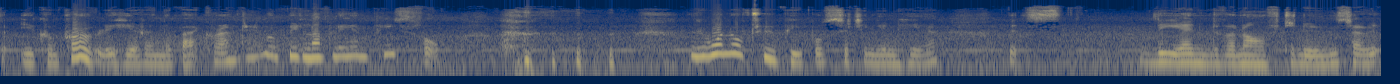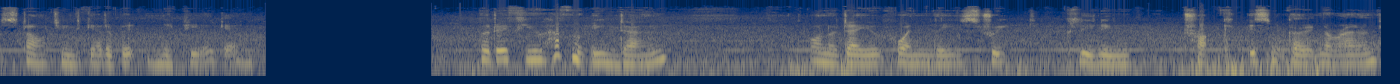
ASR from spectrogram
that you can probably hear in the background, it would be lovely and peaceful. There's one or two people sitting in here. It's the end of an afternoon, so it's starting to get a bit nippy again. But if you haven't been down on a day when the street cleaning truck isn't going around,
